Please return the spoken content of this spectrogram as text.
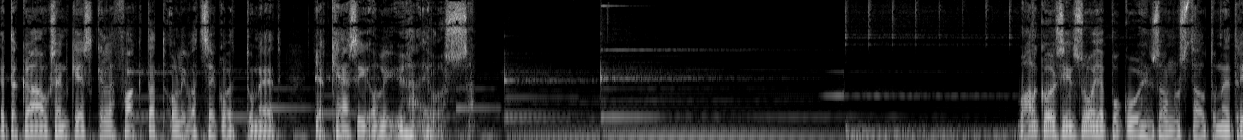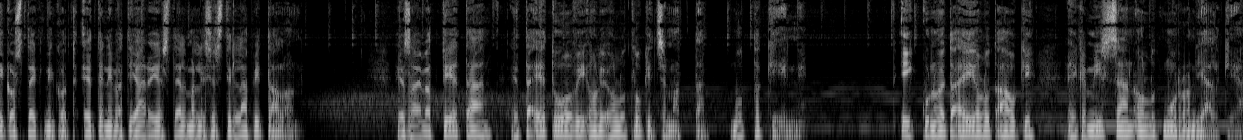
että kaauksen keskellä faktat olivat sekoittuneet ja käsi oli yhä elossa – Valkoisiin suojapukuihin sonnustautuneet rikosteknikot etenivät järjestelmällisesti läpi talon. He saivat tietää, että etuovi oli ollut lukitsematta, mutta kiinni. Ikkunoita ei ollut auki eikä missään ollut murron jälkiä.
